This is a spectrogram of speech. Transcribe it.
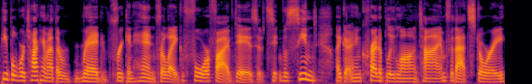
people were talking about the red freaking hen for like four or five days. It, it was seemed like an incredibly long time for that story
